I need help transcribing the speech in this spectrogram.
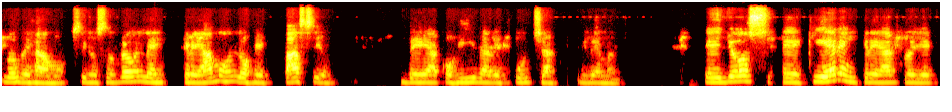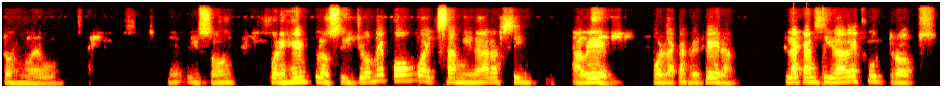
los dejamos, si nosotros les creamos los espacios de acogida, de escucha y demás. Ellos eh, quieren crear proyectos nuevos y son por ejemplo, si yo me pongo a examinar así, a ver, por la carretera, la cantidad de food trucks,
